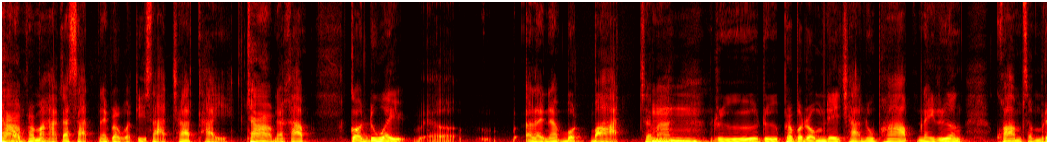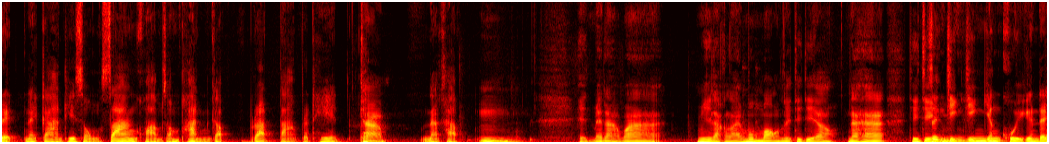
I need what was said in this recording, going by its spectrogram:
ครับของพระมหากษัตริย์ในประวัติศาสตร์ชาติไทยครับนะครับ ก็ด้วยเอ่ออะไรนะบทบาทใช่ไหมอืมหรือหรือพระบรมเดชานุภาพในเรื่องความสำเร็จในการที่ทรงสร้างความสัมพันธ์กับรัฐต่างประเทศครับนะครับอืมเห็นไหมนะว่า มีหลากหลายมุมมองเลยทีเดียวนะฮะจริงๆซึ่งจริง ๆ ยังคุยกันได้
